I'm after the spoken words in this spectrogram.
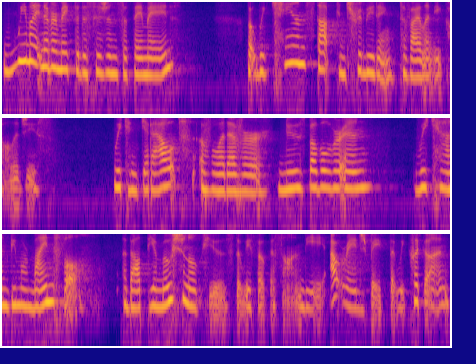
We might never make the decisions that they made, but we can stop contributing to violent ecologies. We can get out of whatever news bubble we're in. We can be more mindful about the emotional cues that we focus on, the outrage bait that we click on,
